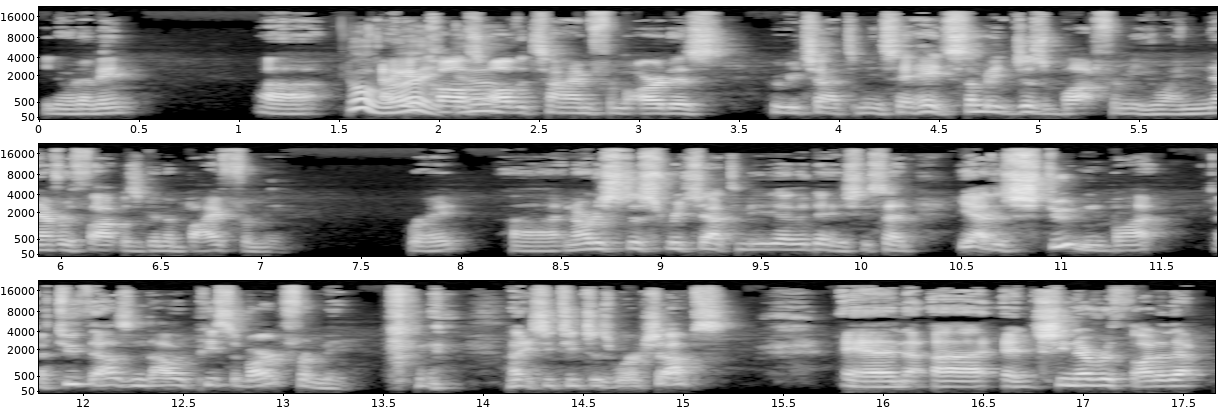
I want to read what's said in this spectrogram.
You know what I mean? Uh, oh, right, I get calls yeah. all the time from artists who reach out to me and say, "Hey, somebody just bought from me who I never thought was going to buy from me." Right? Uh, an artist just reached out to me the other day. She said, "Yeah, the student bought a two thousand dollar piece of art from me. she teaches workshops, and uh, and she never thought of that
